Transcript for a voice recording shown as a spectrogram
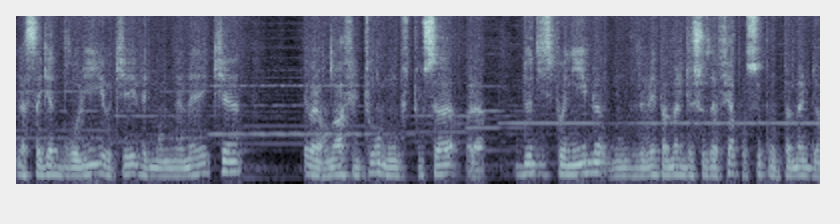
La saga de Broly, ok, événement de Namek. Et voilà, on aura fait le tour, donc tout ça, voilà, de disponible. Donc vous avez pas mal de choses à faire pour ceux qui ont pas mal de,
